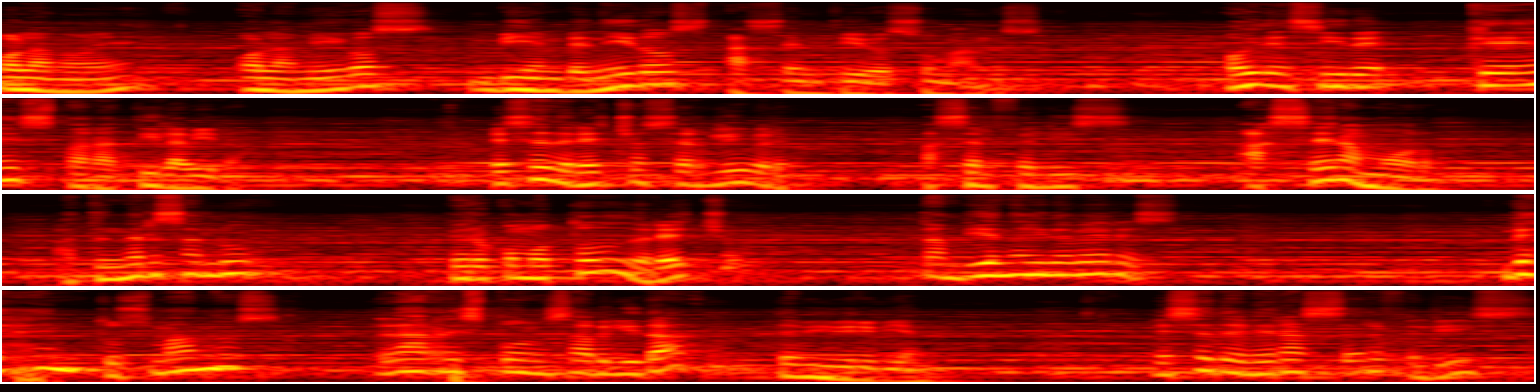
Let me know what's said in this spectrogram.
Hola Noé, hola amigos, bienvenidos a Sentidos Humanos. Hoy decide qué es para ti la vida. Ese derecho a ser libre, a ser feliz, a ser amor, a tener salud. Pero como todo derecho, también hay deberes. Deja en tus manos la responsabilidad de vivir bien. Ese deber a ser feliz.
